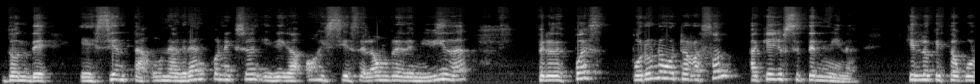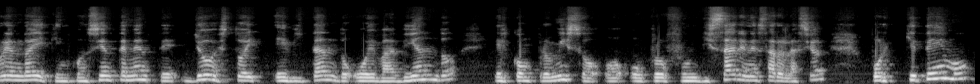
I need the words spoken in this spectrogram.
donde eh, sienta una gran conexión y diga, hoy sí es el hombre de mi vida, pero después, por una u otra razón, aquello se termina. ¿Qué es lo que está ocurriendo ahí? Que inconscientemente yo estoy evitando o evadiendo el compromiso o, profundizar en esa relación porque temo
